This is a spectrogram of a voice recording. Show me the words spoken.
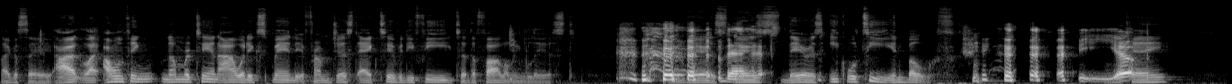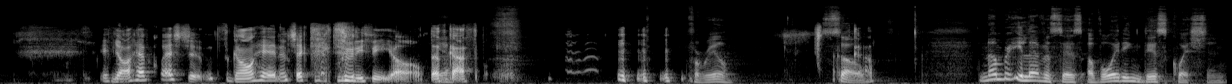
Like I say, I like. I don't think number ten. I would expand it from just activity feed to the following list. There's there's there is equal tea in both. Yep. Okay. If y'all have questions, go ahead and check the activity feed, y'all. That's Yeah. gospel. For real. So, number 11 says avoiding this question.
